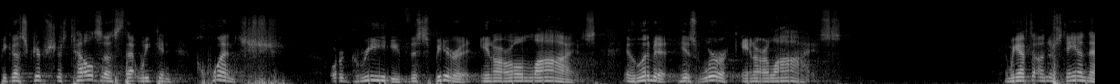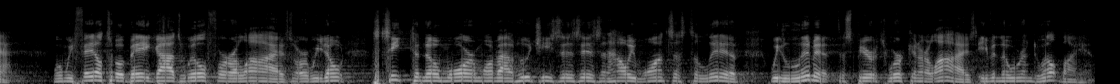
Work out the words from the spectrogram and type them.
Because Scripture tells us that we can quench or grieve the Spirit in our own lives and limit His work in our lives. And we have to understand that. When we fail to obey God's will for our lives, or we don't seek to know more and more about who Jesus is and how He wants us to live, we limit the Spirit's work in our lives, even though we're indwelt by Him.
